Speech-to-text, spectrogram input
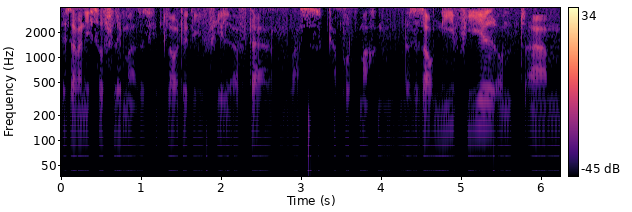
ist aber nicht so schlimm. Also es gibt Leute, die viel öfter was kaputt machen. Und das ist auch nie viel. Und ähm,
